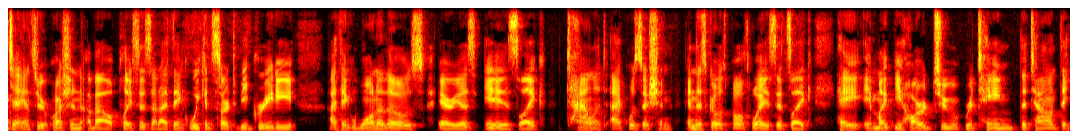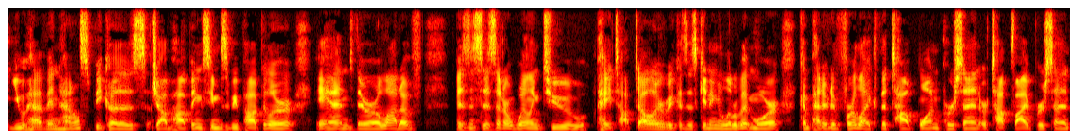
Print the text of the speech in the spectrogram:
to answer your question about places that I think we can start to be greedy, I think one of those areas is like talent acquisition. And this goes both ways. It's like, hey, it might be hard to retain the talent that you have in house because job hopping seems to be popular and there are a lot of businesses that are willing to pay top dollar because it's getting a little bit more competitive for like the top 1% or top 5%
